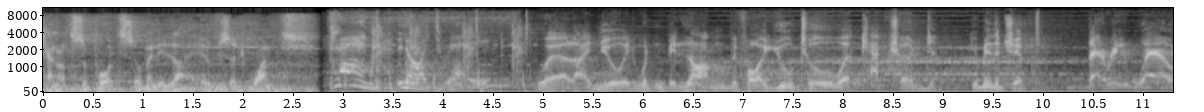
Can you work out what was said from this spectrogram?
cannot support so many lives at once. Plan, Lord Dregg. Well, I knew it wouldn't be long before you two were captured. Give me the chip. Very well.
